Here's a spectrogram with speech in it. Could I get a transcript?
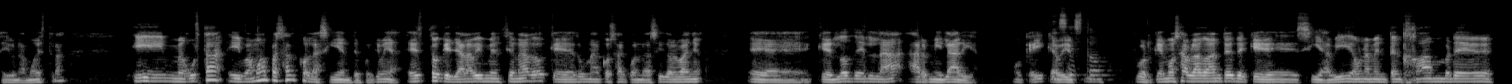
hay una muestra. Y me gusta, y vamos a pasar con la siguiente, porque mira, esto que ya lo habéis mencionado, que es una cosa cuando has ido al baño, eh, que es lo de la armilaria, ¿ok? Que ¿Qué es esto? Porque hemos hablado antes de que si había una mente enjambre,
